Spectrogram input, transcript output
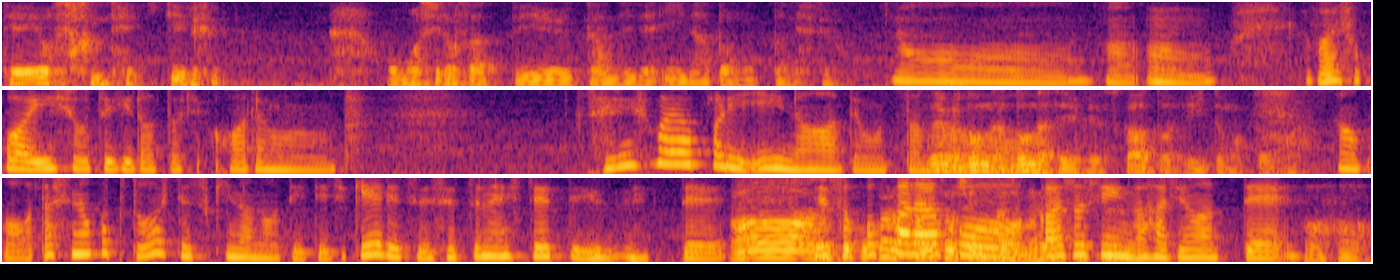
低予算でいける 面白さっていう感じでいいなと思ったんですよ。あーうんうん。やっぱりそこは印象的だったしあでもセリフがやっぱりいいなって思ったのと。例えばどんなどんなセリフですか？あといいと思ったのは。なんか私のことどうして好きなのって言って時系列で説明してって言ってああでそこからこう回想シーンがは始まって。あ、は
